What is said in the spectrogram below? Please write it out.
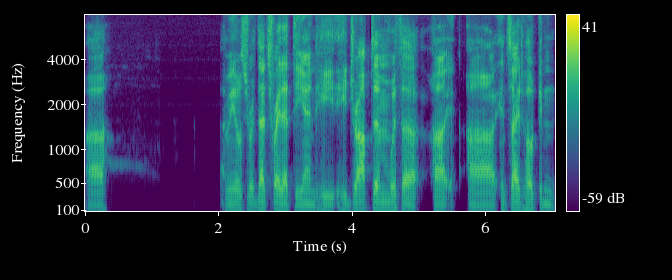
Uh, I mean, it was that's right at the end. He he dropped him with a uh, uh, inside hook, and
